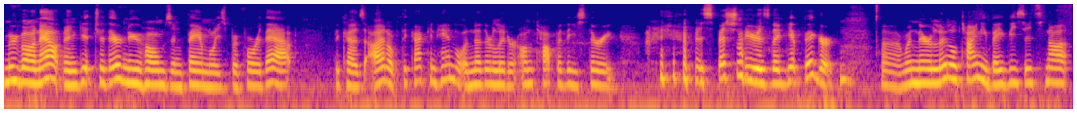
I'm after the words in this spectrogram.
move on out and get to their new homes and families before that because I don't think I can handle another litter on top of these three, especially as they get bigger. Uh, when they're little tiny babies, it's not,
